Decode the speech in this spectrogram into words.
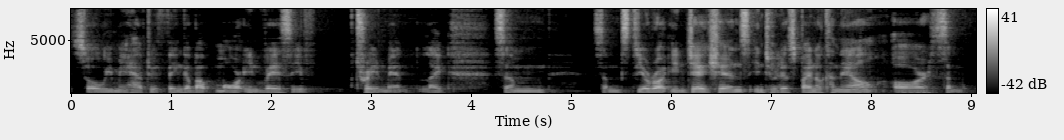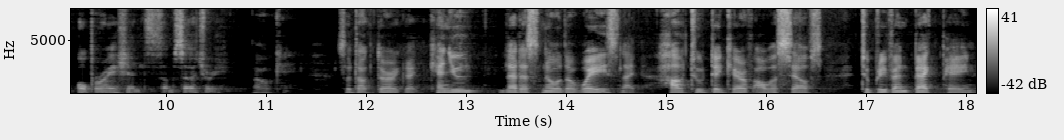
so we may have to think about more invasive treatment, like some some steroid injections into the spinal canal or some operations, some surgery. Okay. So, Doctor, like, can you let us know the ways, like how to take care of ourselves to prevent back pain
